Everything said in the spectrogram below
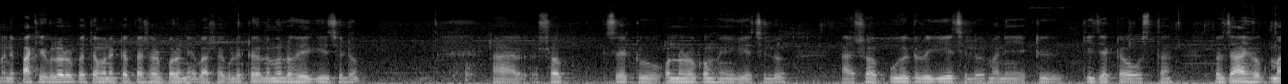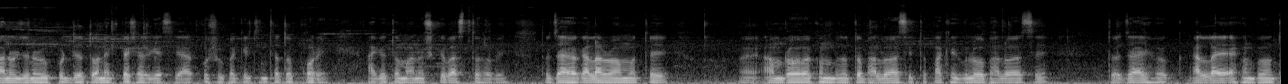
মানে পাখিগুলোর উপর তেমন একটা প্রেশার পড়ে নেই, বাসাগুলো একটু এলোমেলো হয়ে গিয়েছিল। আর সব কিছু একটু অন্যরকম হয়ে গিয়েছিল। আর সব উড়ে টুড়ে গিয়েছিল মানে একটু কী যে একটা অবস্থা। তো যাই হোক, মানুষজনের উপর দিয়ে তো অনেক প্রেশার গেছে, আর পশু পাখির চিন্তা তো পরে, আগে তো মানুষকে বাঁচতে হবে। তো যাই হোক, আল্লাহর রহমতে আমরাও এখন পর্যন্ত ভালো আছি, তো পাখিগুলোও ভালো আছে। তো যাই হোক, আল্লাহ এখন পর্যন্ত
